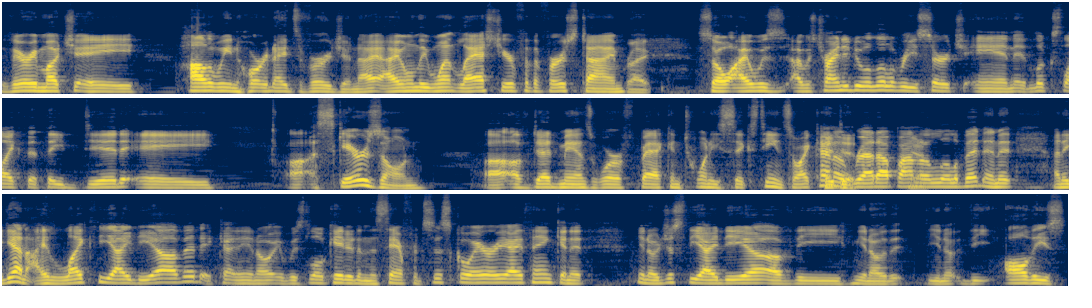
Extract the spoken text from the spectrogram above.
very much a Halloween Horror Nights virgin. I, I only went last year for the first time, Right. So I was I was trying to do a little research, and it looks like that they did a uh, a scare zone uh, of Dead Man's Wharf back in 2016. So I kind of read up on yeah. it a little bit, and it and again I like the idea of it. It kind of you know it was located in the San Francisco area, I think, and it you know just the idea of the you know the you know the all these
